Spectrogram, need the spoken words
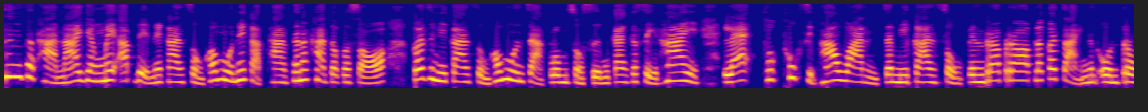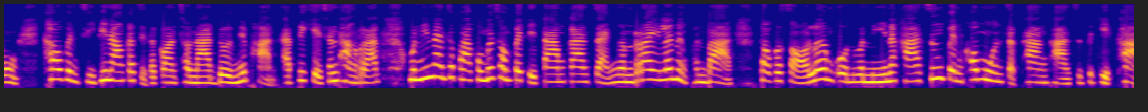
ซึ่งสถานะยังไม่อัปเดตในการส่งข้อมูลให้กับทางธนาคารตกสก็จะมีการส่งข้อมูลจากกรมส่งเสริมการเกษตรให้ และทุกๆ 15 วันจะมีการส่งเป็นรอบๆ แล้วก็จ่ายเงินโอนตรง เข้าบัญชีพี่น้องเกษตรกรชาวนาโดยไม่ผ่านแอปพลิเคชันทางรัฐ วันนี้นันจะพาคุณผู้ชมไปติดตามการแจกเงินไร่ละ 1,000 บาททกสเริ่มโอนวันนี้นะคะ ซึ่งเป็นข้อมูลจากทางฐานเศรษฐกิจค่ะ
